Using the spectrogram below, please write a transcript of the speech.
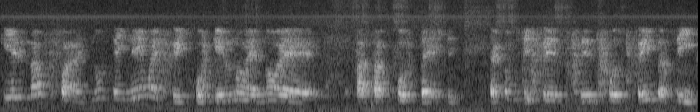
que ele não faz, não tem nenhum efeito, porque ele não é, não é passado por teste é como se, fez, se fosse feito assim,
